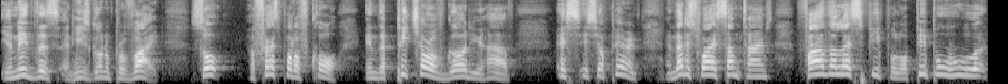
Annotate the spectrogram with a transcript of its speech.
you need this, and he's going to provide. So your first part of call in the picture of God you have is, is your parents. And that is why sometimes fatherless people or people who are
